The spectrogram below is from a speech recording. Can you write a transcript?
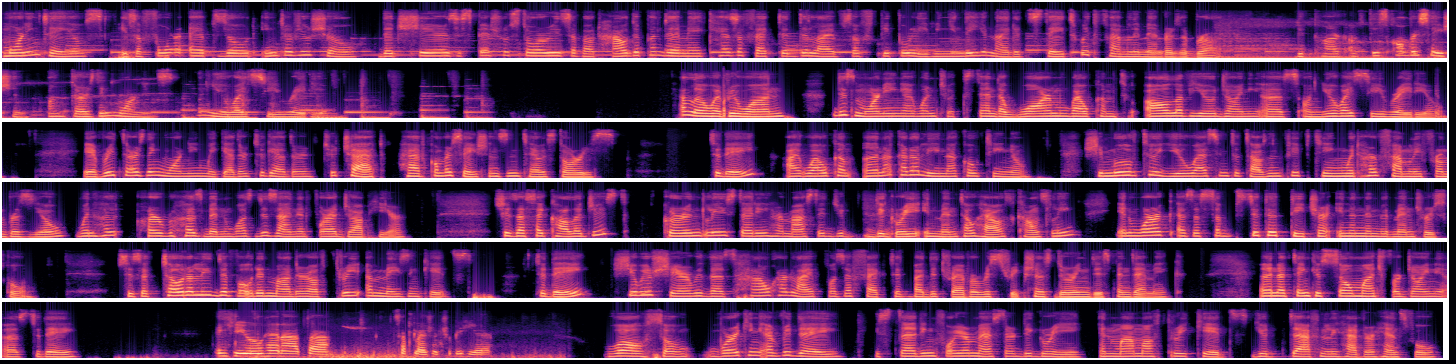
Morning Tales is a four episode interview show that shares special stories about how the pandemic has affected the lives of people living in the United States with family members abroad be part of this conversation on Thursday mornings on UIC Radio. Hello, everyone. This morning, I want to extend a warm welcome to all of you joining us on UIC Radio. Every Thursday morning, we gather together to chat, have conversations, and tell stories. Today, I welcome Ana Carolina Coutinho, she moved to US in 2015 with her family from Brazil when her, her husband was designed for a job here. She's a psychologist, currently studying her master's degree in mental health counseling and work as a substitute teacher in an elementary school. She's a totally devoted mother of three amazing kids. Today, she will share with us how her life was affected by the travel restrictions during this pandemic. Anna, thank you so much for joining us today. Thank you, Renata. It's a pleasure to be here. Whoa, so working every day, studying for your master degree, and mom of three kids, you definitely have your hands full.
